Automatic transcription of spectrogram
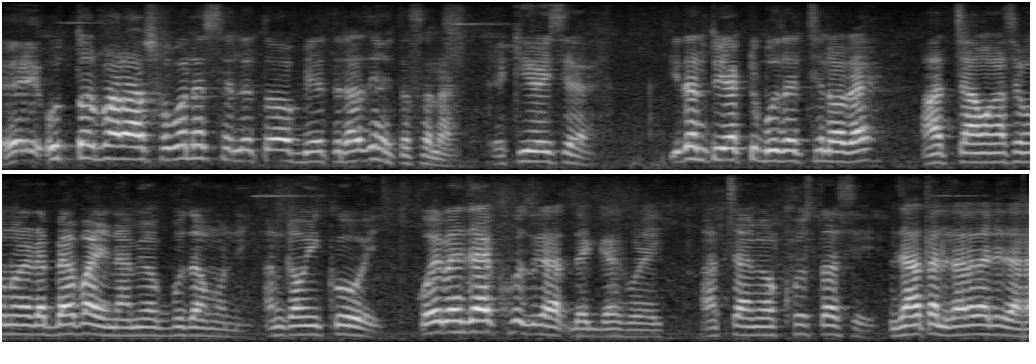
এই উত্তর পাড়া শোভনের ছেলে তো বিয়েতে রাজি হইতেছে না। কি হয়েছে কিদান তুই একটু বুঝাচ্ছি না রে। আচ্ছা আমার কাছে কোনো একটা ব্যাপারই না আমি ওকে কই? কই বেন যায় খোঁজ গা দেখ করে আচ্ছা আমি খুঁজতাছি। যা তাহলে তাড়াতাড়ি যা।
